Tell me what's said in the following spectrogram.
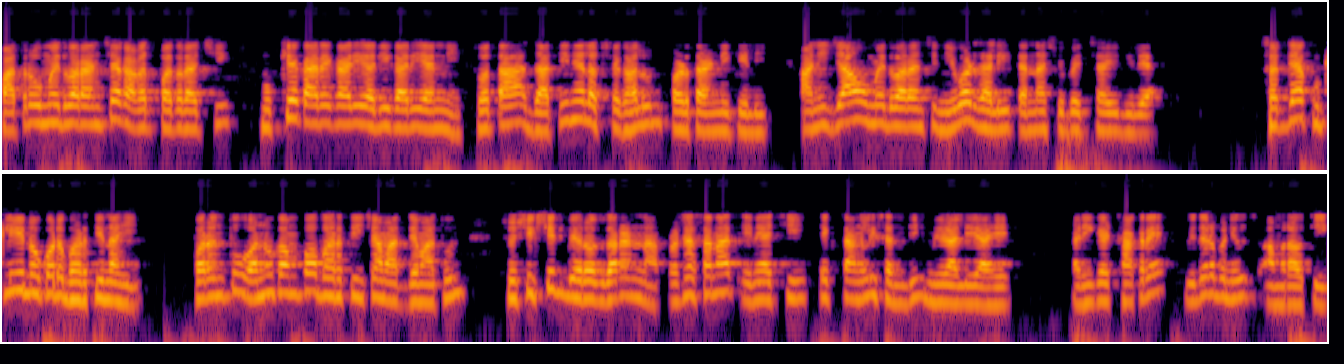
पात्र उमेदवारांच्या कागदपत्राची मुख्य कार्यकारी अधिकारी यांनी स्वतः जातीने लक्ष घालून पडताळणी केली आणि ज्या उमेदवारांची निवड झाली त्यांना शुभेच्छाही दिल्या. सध्या कुठलीही नोकर भरती नाही परंतु अनुकंप भरतीच्या माध्यमातून सुशिक्षित बेरोजगारांना प्रशासनात येण्याची एक चांगली संधी मिळाली आहे. अनिकेत ठाकरे विदर्भ न्यूज अमरावती.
